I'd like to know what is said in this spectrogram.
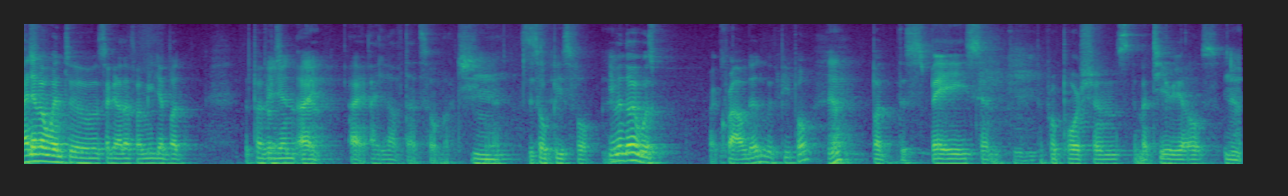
I never went to Sagrada Familia, but the pavilion, I, Yeah. I, I love that so much. Mm. Yeah, it's so peaceful. Yeah. Even though it was crowded with people, Yeah. but the space and the proportions, the materials. Yeah.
